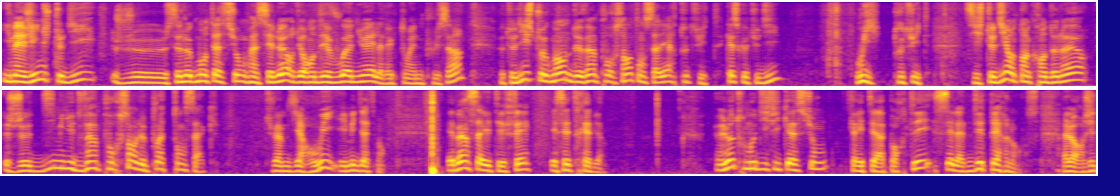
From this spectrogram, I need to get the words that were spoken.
Imagine, je te dis, c'est l'augmentation, c'est l'heure du rendez-vous annuel avec ton N plus 1. Je te dis, je t'augmente de 20% ton salaire tout de suite. Qu'est-ce que tu dis? Oui, tout de suite. Si je te dis en tant que randonneur, je diminue de 20% le poids de ton sac, tu vas me dire oui immédiatement. Eh bien, ça a été fait et c'est très bien. Une autre modification qui a été apportée, c'est la déperlance. Alors j'ai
